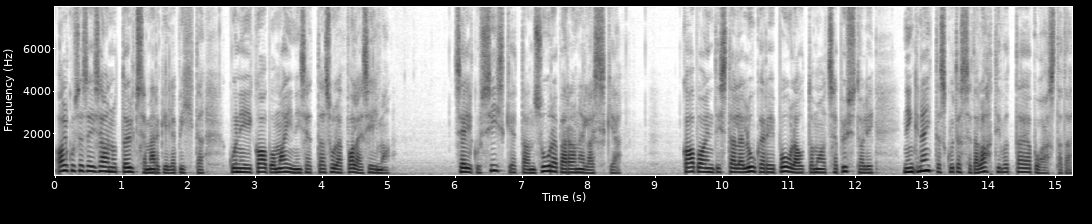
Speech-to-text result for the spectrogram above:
alguses ei saanud ta üldse märgile pihta, kuni Kaabo mainis, et ta suleb vale silma. selgus siiski, et ta on suurepärane laskja. Kaabo andis talle Lugeri poolautomaatse püstoli ning näitas, kuidas seda lahti võtta ja puhastada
